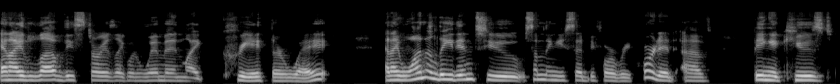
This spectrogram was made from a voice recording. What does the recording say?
And I love these stories like when women like create their way. And I want to lead into something you said before recorded of being accused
